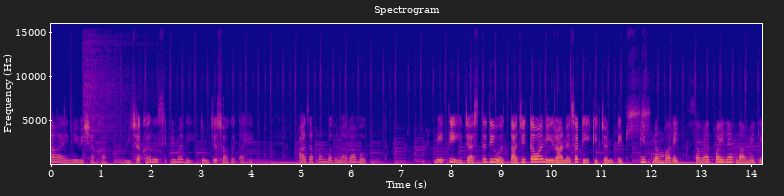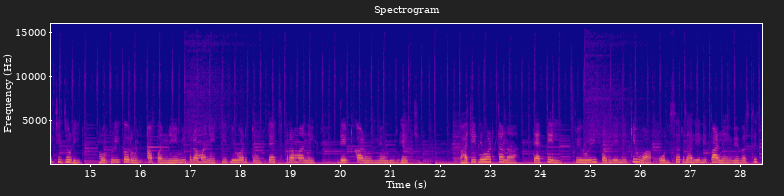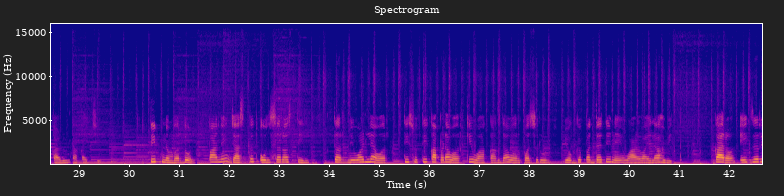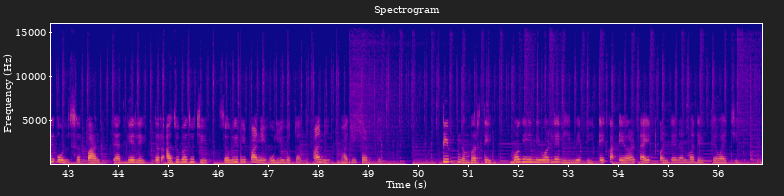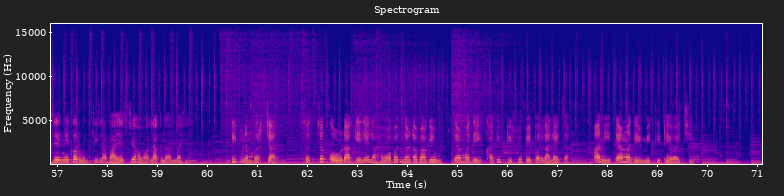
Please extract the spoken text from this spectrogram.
हाय मी विशाखा. विशाखा रेसिपीमध्ये तुमचे स्वागत आहे. आज आपण बघणार आहोत मेथी जास्त दिवस ताजीतवानी राहण्यासाठी किचन टिप्स टिप नंबर एक. सगळ्यात पहिल्यांदा मेथीची जुडी मोकळी करून आपण नेहमीप्रमाणे ती निवडतो त्याचप्रमाणे देठ काढून निवडून घ्यायची. भाजी निवडताना त्यातील पिवळी पडलेली किंवा ओलसर झालेली पाने व्यवस्थित काढून टाकायची. टिप नंबर दोन पाने जास्तच ओलसर असतील तर निवडल्यावर ती सुती कापडावर किंवा कागदावर पसरून योग्य पद्धतीने वाळवायला हवीत. कारण एक जरी ओलसर पान त्यात गेले तर आजूबाजूची सगळी पाने ओली होतात आणि भाजी सडते. टिप नंबर तीन मग ही निवडलेली मेथी एका एअरटाईट कंटेनरमध्ये ठेवायची जेणेकरून तिला बाहेरची हवा लागणार नाही. टिप नंबर चार. स्वच्छ कोरडा केलेला हवाबंद डबा घेऊन त्यामध्ये खाली टिश्यू पेपर घालायचा आणि त्यामध्ये मेथी ठेवायची.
